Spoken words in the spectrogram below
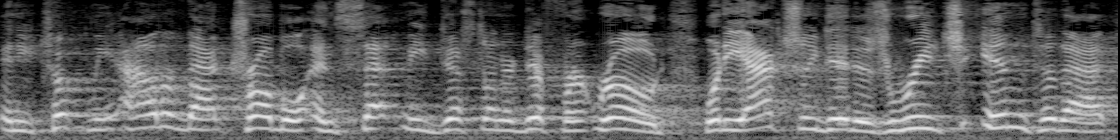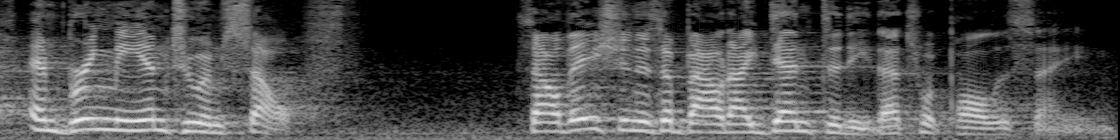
And he took me out of that trouble and set me just on a different road. What he actually did is reach into that and bring me into himself. Salvation is about identity. That's what Paul is saying.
